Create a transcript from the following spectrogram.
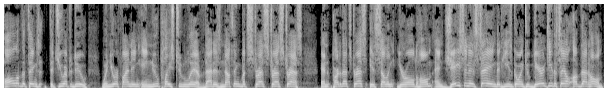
all of the things that you have to do when you are finding a new place to live. That is nothing but stress, stress, stress. And part of that stress is selling your old home. And Jason is saying that he's going to guarantee the sale of that home.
